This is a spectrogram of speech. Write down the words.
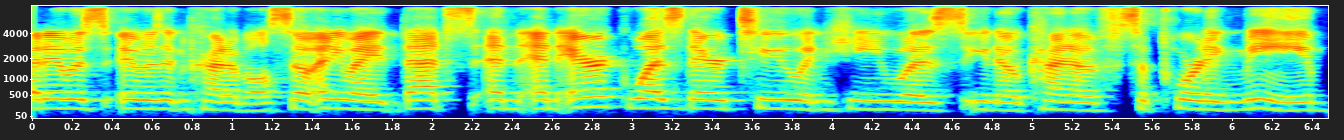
but it was, it was incredible. So anyway, that's, and, and Eric was there too. And he was, you know, kind of supporting me.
